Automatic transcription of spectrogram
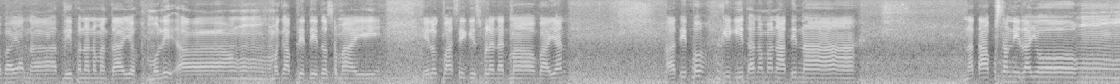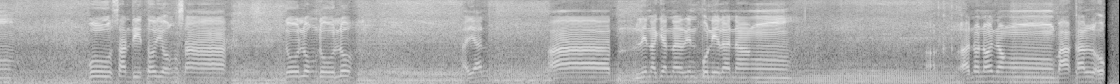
kababayan at dito na naman tayo muli ang mag-update dito sa may Ilog Pasig Esplanade mga kababayan. At ito, nakikita naman natin na natapos na nila yung buhusan dito yung sa dolong dolo. Ayan. At linagyan na rin po nila ng ano no ng bakal o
